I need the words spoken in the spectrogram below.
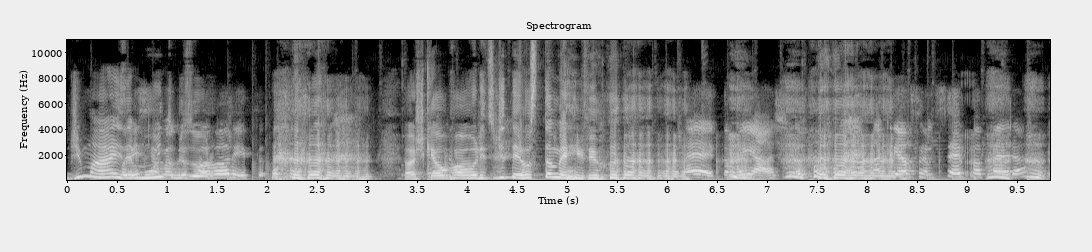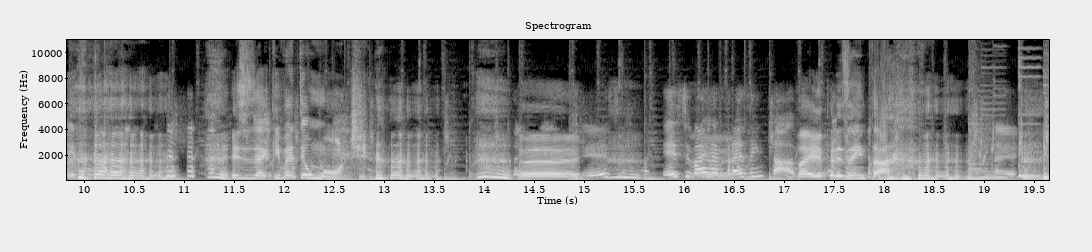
Demais, Por é isso muito que é meu besouro. favorito. Eu acho que é o favorito de Deus também, viu? É, também acho. Na criação ele disse, epa, pera, esses aqui. Esses aqui vai ter um monte. É, Esse, esse vai representar. vai representar. É.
